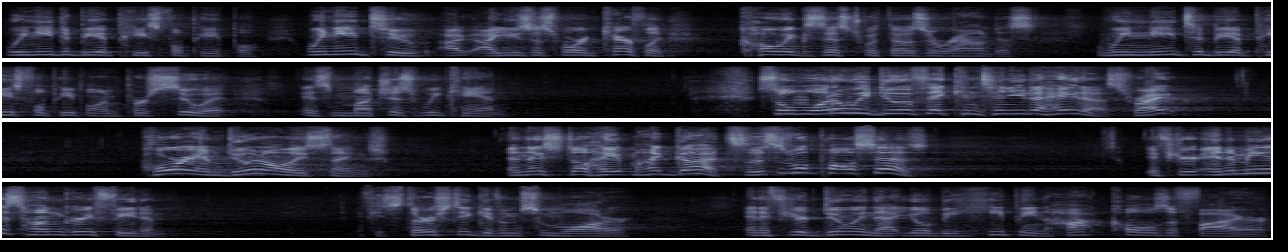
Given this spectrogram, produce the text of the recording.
we need to be a peaceful people. We need to, I, I use this word carefully, coexist with those around us. We need to be a peaceful people and pursue it as much as we can. So, what do we do if they continue to hate us, right? Corey, I'm doing all these things, and they still hate my guts. So this is what Paul says if your enemy is hungry, feed him. If he's thirsty, give him some water. And if you're doing that, you'll be heaping hot coals of fire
